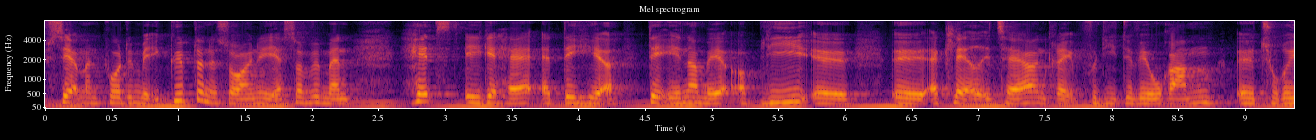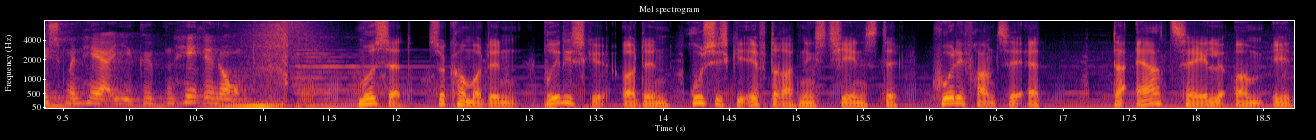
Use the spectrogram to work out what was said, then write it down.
ser man på det med Ægypternes øjne, ja, så vil man helst ikke have, at det her det ender med at blive øh, øh, erklæret et terrorangreb, fordi det vil jo ramme øh, turismen her i Ægypten helt enormt. Modsat så kommer den britiske og den russiske efterretningstjeneste hurtigt frem til, at der er tale om et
